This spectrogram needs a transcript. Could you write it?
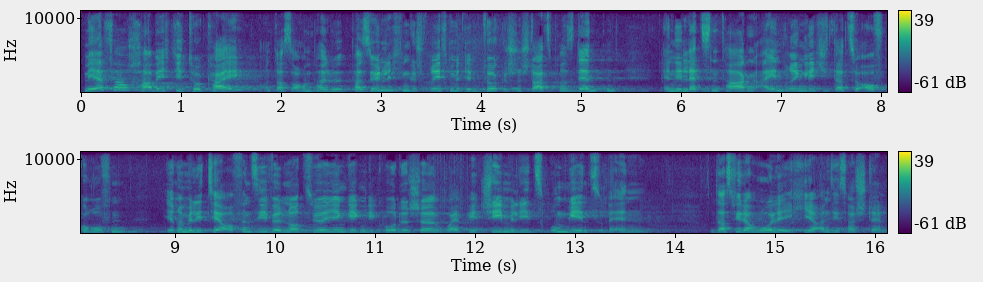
Mehrfach habe ich die Türkei, und das auch im persönlichen Gespräch mit dem türkischen Staatspräsidenten, in den letzten Tagen eindringlich dazu aufgerufen, ihre Militäroffensive in Nordsyrien gegen die kurdische YPG-Miliz umgehend zu beenden. Und das wiederhole ich hier an dieser Stelle.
